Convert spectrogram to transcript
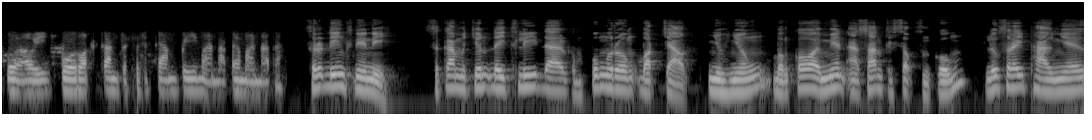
ធ្វើឲ្យពលរដ្ឋកាន់តែសកម្មពីមួយអាណត្តិទៅមួយអាណត្តិស្រដៀងគ្នានេះ សកម្មជនដីធ្លីដែលកំពុងរងបទចោទញុះញង់បង្កឲ្យមានអសន្តិសុខសង្គមលោកស្រីផៅញើង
